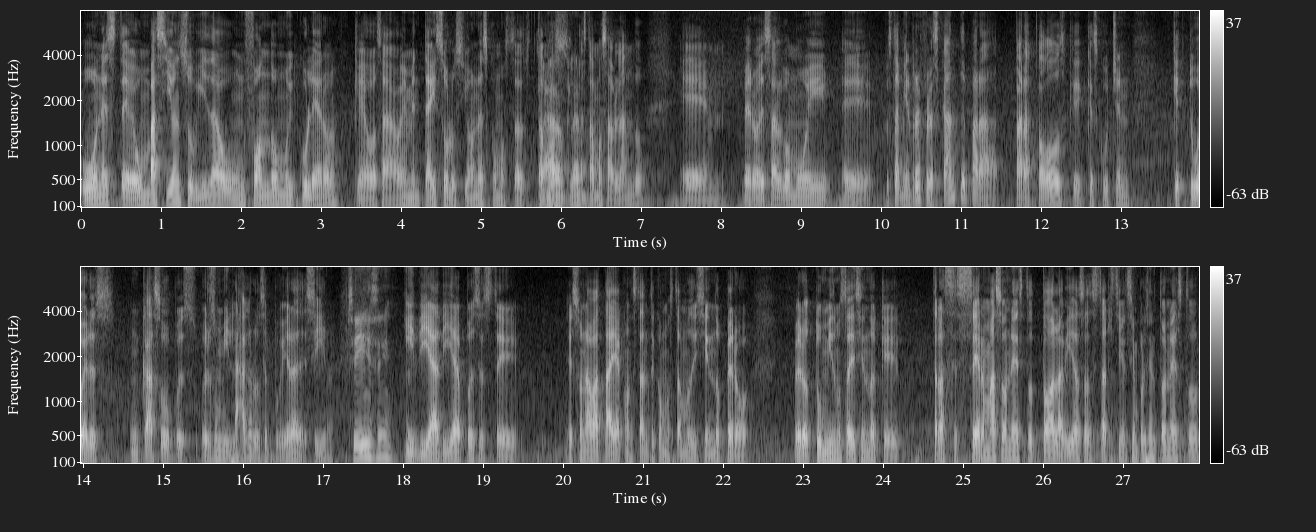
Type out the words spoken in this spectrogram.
un este un vacío en su vida o un fondo muy culero que o sea obviamente hay soluciones como está- estamos Claro, claro. estamos hablando eh, pero es algo muy eh, pues también refrescante para para todos que, que escuchen que tú eres un caso pues eres un milagro se pudiera decir Sí, sí. y día a día pues este es una batalla constante como estamos diciendo pero pero tú mismo estás diciendo que tras ser más honesto toda la vida o sea estar 100% honesto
